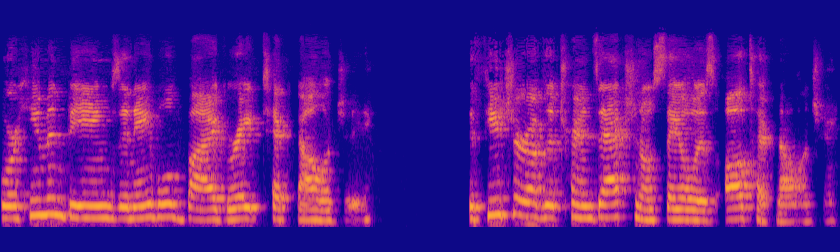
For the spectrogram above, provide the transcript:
for human beings enabled by great technology. The future of the transactional sale is all technology.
